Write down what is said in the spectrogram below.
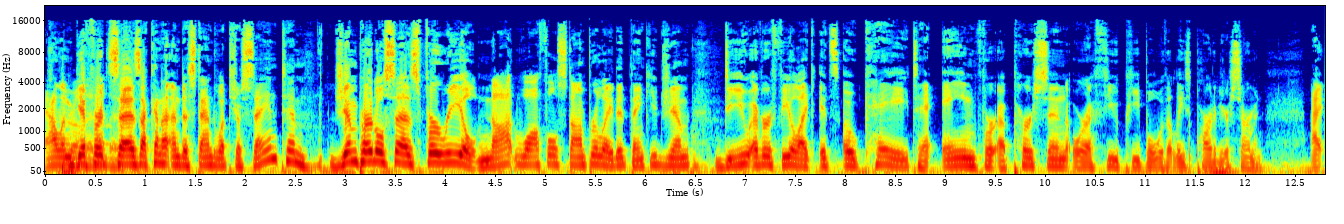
Alan Throw that out Gifford there. says, I kind of understand what you're saying, Tim. Jim Pirtle says, for real, not waffle stomp related. Thank you, Jim. Do you ever feel like it's okay to aim for a person or a few people with at least part of your sermon? I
